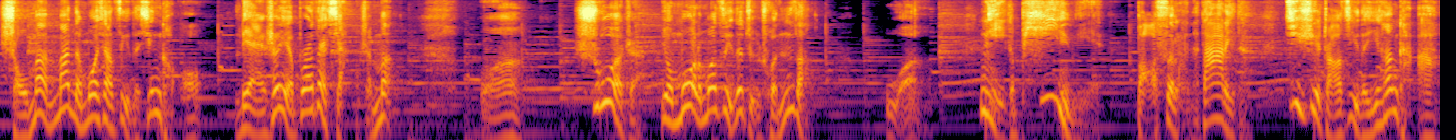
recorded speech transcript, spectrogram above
手慢慢的摸向自己的心口，脸上也不知道在想什么。我。说着，又摸了摸自己的嘴唇子。我，你个屁你！宝四懒得搭理他，继续找自己的银行卡，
